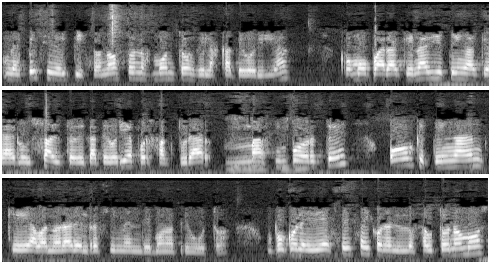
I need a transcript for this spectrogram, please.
una especie del piso, no son los montos de las categorías, como para que nadie tenga que dar un salto de categoría por facturar más importe o que tengan que abandonar el régimen de monotributo. Un poco la idea es esa y con los autónomos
